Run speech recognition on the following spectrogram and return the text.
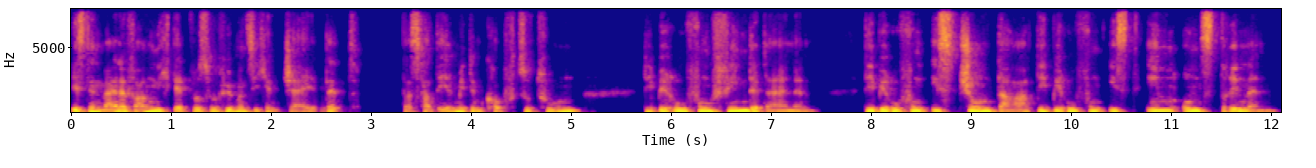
ist in meiner Erfahrung nicht etwas, wofür man sich entscheidet. Das hat eher mit dem Kopf zu tun. Die Berufung findet einen. Die Berufung ist schon da. Die Berufung ist in uns drinnen.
